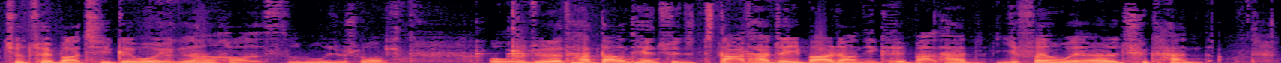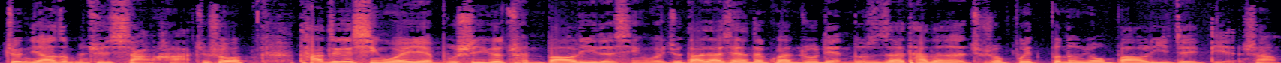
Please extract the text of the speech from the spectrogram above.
就翠宝其实给我有一个很好的思路，就是说我我觉得他当天去打他这一巴掌，你可以把他一分为二去看的。就你要这么去想哈，就说他这个行为也不是一个纯暴力的行为，就大家现在的关注点都是在他的就说不不能用暴力这一点上，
